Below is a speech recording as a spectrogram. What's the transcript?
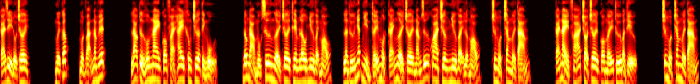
Cái gì đồ chơi? Mười cấp, một vạn năm huyết lao tử hôm nay có phải hay không chưa tỉnh ngủ? Đông đảo mục sư người chơi thêm lâu như vậy máu, lần thứ nhất nhìn thấy một cái người chơi nắm giữ khoa trương như vậy lượng máu, chương một trăm mười tám. Cái này phá trò chơi có mấy thứ bẩn thỉu? Chương một trăm mười tám,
